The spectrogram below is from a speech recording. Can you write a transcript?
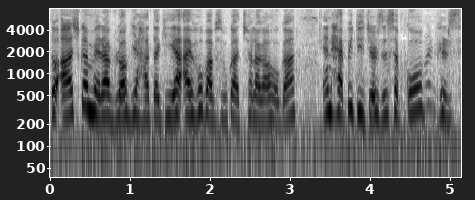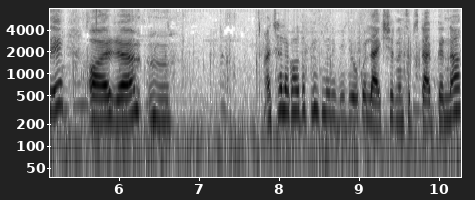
तो आज का मेरा व्लॉग यहाँ तक ही है। आई होप आप सबको अच्छा लगा होगा। एंड हैप्पी टीचर्स डे सबको, फिर से। और अच्छा लगा हो तो प्लीज़ मेरी वीडियो को लाइक शेयर एंड सब्सक्राइब करना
